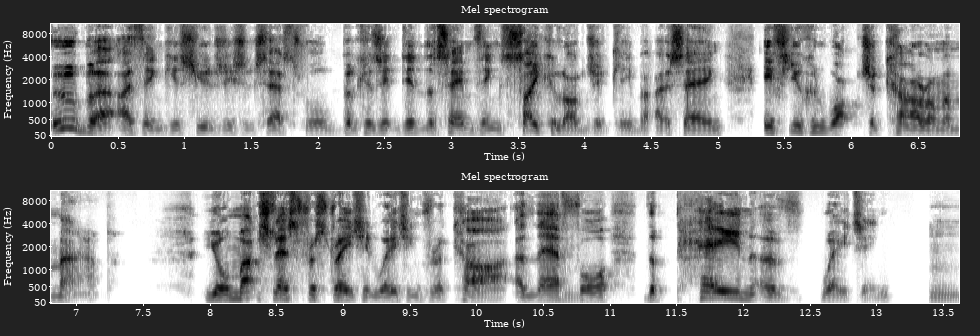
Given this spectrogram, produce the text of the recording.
Uber, I think, is hugely successful because it did the same thing psychologically by saying if you can watch a car on a map, you're much less frustrated waiting for a car, and therefore the pain of waiting Hmm.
